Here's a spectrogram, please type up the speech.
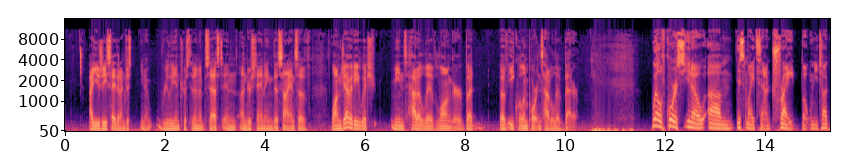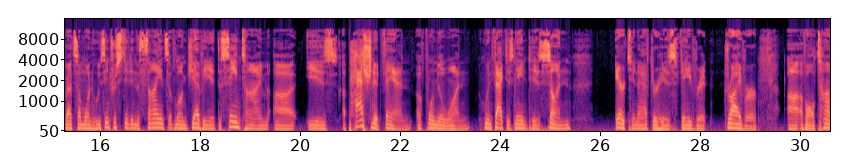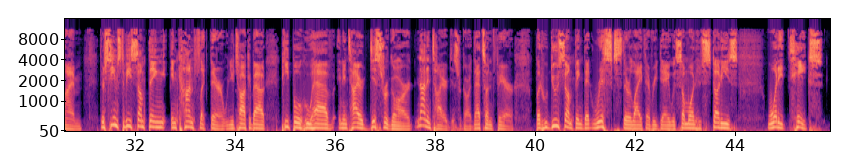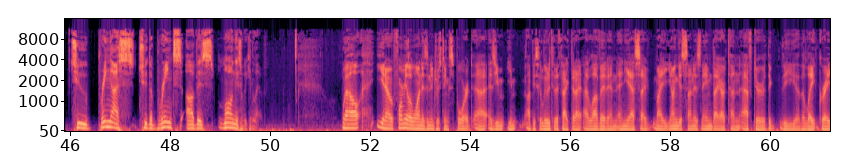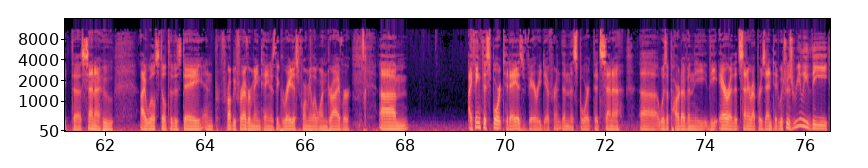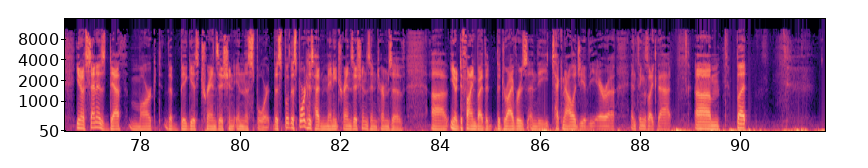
I usually say that I'm just, you know, really interested and obsessed in understanding the science of longevity, which means how to live longer, but of equal importance, how to live better. Well, of course, you know, um, this might sound trite, but when you talk about someone who's interested in the science of longevity and at the same time uh, is a passionate fan of Formula One, who in fact has named his son Ayrton after his favorite driver uh, of all time. There seems to be something in conflict there when you talk about people who have an entire disregard, not entire disregard, that's unfair, but who do something that risks their life every day with someone who studies what it takes to bring us to the brinks of as long as we can live. Well, you know, Formula One is an interesting sport, uh, as you, you, obviously alluded to the fact that I, I love it, and, and yes, I, my youngest son is named Ayrton after the the uh, the late great uh, Senna, who I will still to this day and probably forever maintain as the greatest Formula One driver. Um, I think the sport today is very different than the sport that Senna uh, was a part of in the the era that Senna represented, which was really the you know Senna's death marked the biggest transition in the sport. The sport the sport has had many transitions in terms of uh, you know defined by the the drivers and the technology of the era and things like that. Um, but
